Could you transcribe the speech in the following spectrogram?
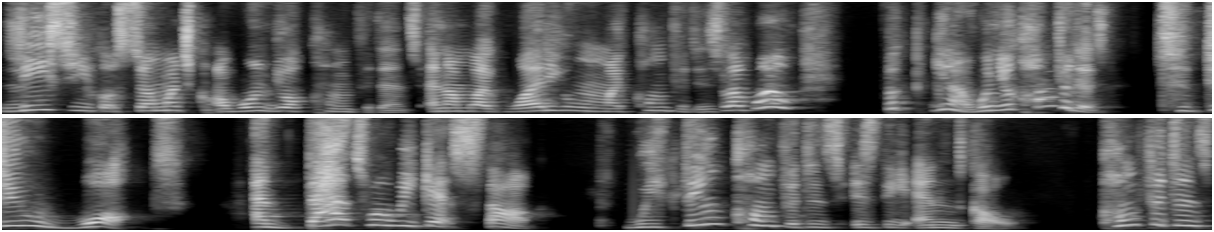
Lisa, you got so much, I want your confidence. And I'm like, why do you want my confidence? Like, well, but you know, when you're confident to do what? And that's where we get stuck. We think confidence is the end goal. Confidence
